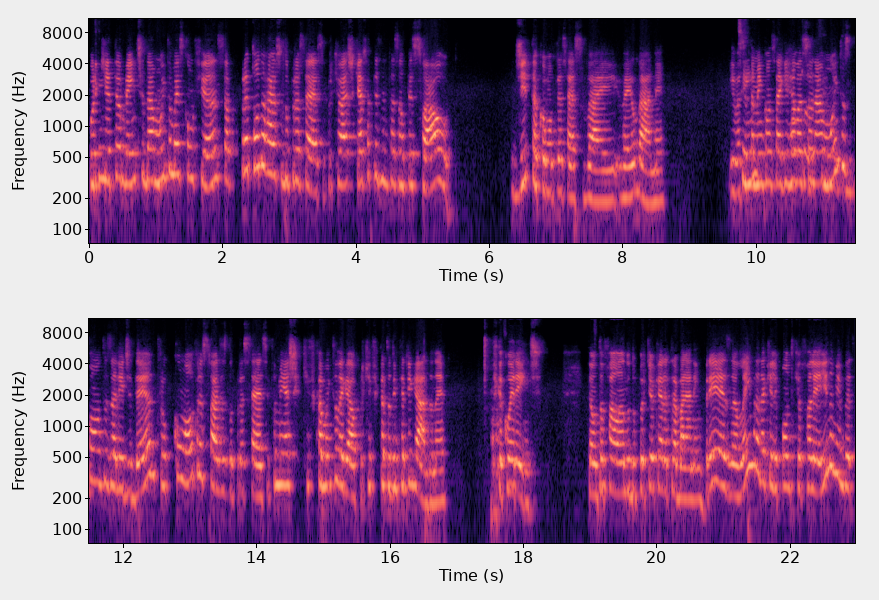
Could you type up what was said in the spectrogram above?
Porque também te dá muito mais confiança para todo o resto do processo. Porque eu acho que essa apresentação pessoal dita como o processo vai, vai andar, né? E você Sim, também consegue relacionar muitos pontos ali de dentro com outras fases do processo. E também acho que fica muito legal, porque fica tudo interligado, né? Fica coerente. Então, estou falando do porquê eu quero trabalhar na empresa. Lembra daquele ponto que eu falei ali na minha,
